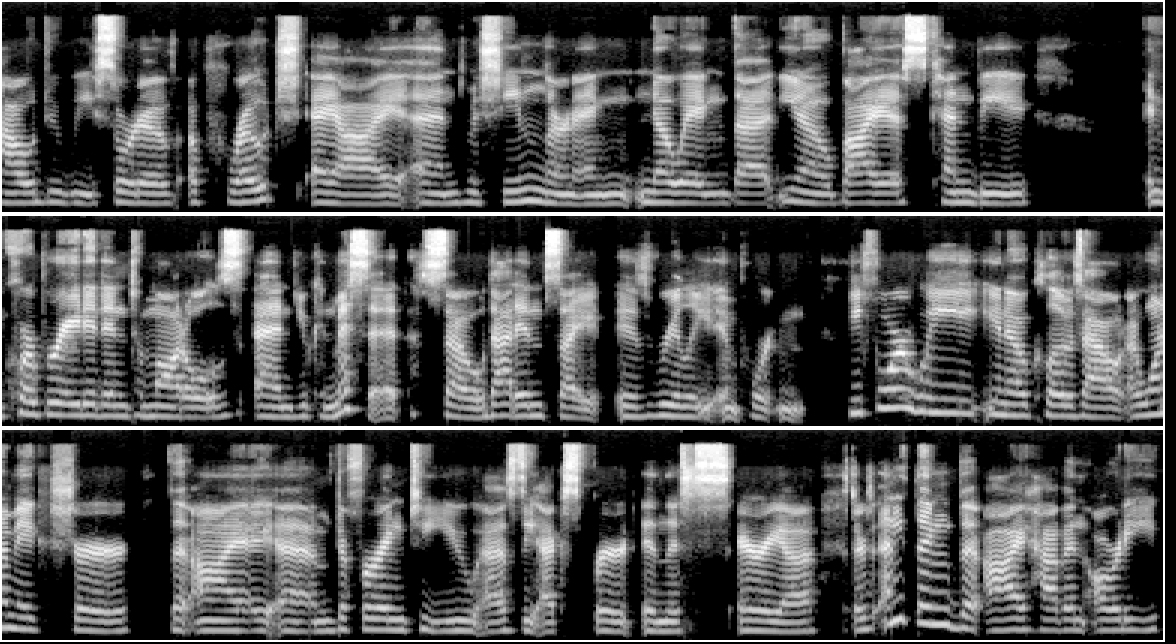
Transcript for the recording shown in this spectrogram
how do we sort of approach AI and machine learning, knowing that, you know, bias can be incorporated into models and you can miss it. So that insight is really important. Before we, you know, close out, I want to make sure that I am deferring to you as the expert in this area. If there's anything that I haven't already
